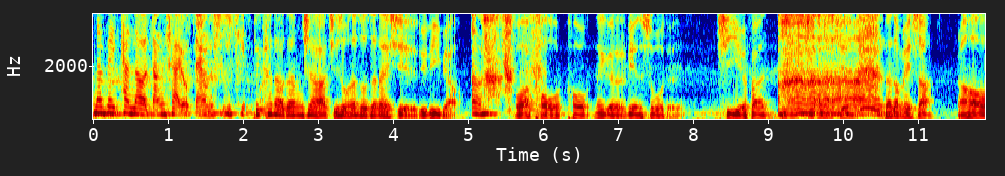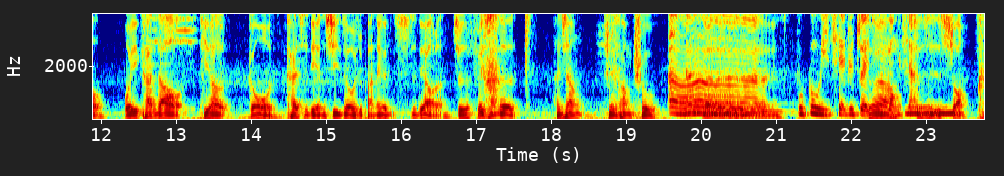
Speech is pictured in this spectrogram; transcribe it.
那被看到的当下有怎样的心情？被看到当下，其实我那时候正在写履历表，嗯，我要投投那个连锁的企业，反正就是其中一间，但都没上。然后我一看到提到跟我开始联系之后，就把那个撕掉了，就是非常的 很像 dream come true，对对对对对对不顾一切去追逐对啊梦，想。就是爽，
